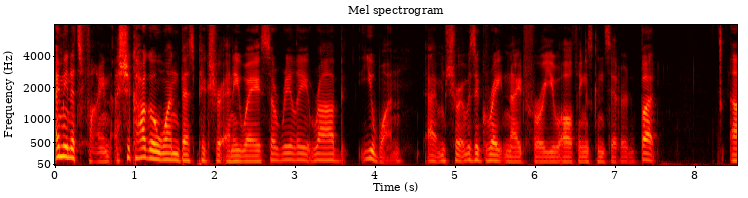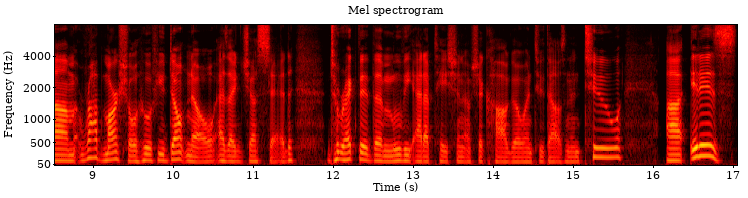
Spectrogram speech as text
I mean, it's fine. Chicago won Best Picture anyway, so really, Rob, you won. I'm sure it was a great night for you, all things considered. But um, Rob Marshall, who, if you don't know, as I just said, directed the movie adaptation of Chicago in 2002. Uh, it is,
